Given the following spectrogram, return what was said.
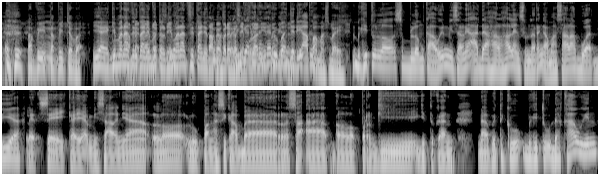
tapi tapi coba. Iya, ya, gimana Sampai ceritanya betul? Gimana ceritanya tuh sampai Mas pada kesimpulan itu Berubah jadi gitu. apa Mas Bay? Begitu lo sebelum kawin misalnya ada hal-hal yang sebenarnya nggak masalah buat dia. Let's say kayak misalnya lo lupa ngasih kabar saat lo pergi gitu kan. Nah begitu begitu udah kawin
